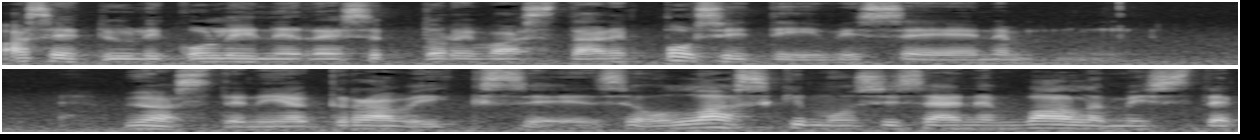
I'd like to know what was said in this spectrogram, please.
asetyylikoliinireseptorivastainen positiiviseen myastenia gravikseen. Se on laskimon sisäinen valmiste.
